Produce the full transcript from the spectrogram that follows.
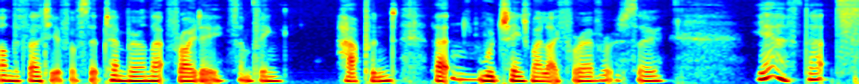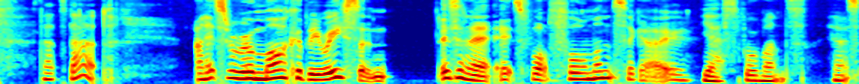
on the 30th of September, on that Friday, something happened that would change my life forever. So, yeah, that's that's that. And it's remarkably recent, isn't it? It's what, four months ago? Yes, four months. Yeah. It's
